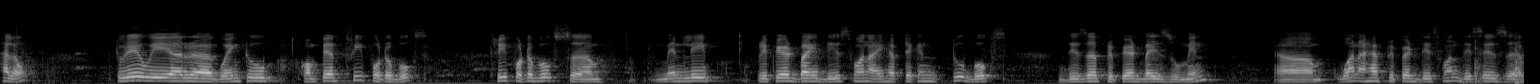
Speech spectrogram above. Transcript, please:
Hello. Today we are uh, going to compare three photo books. Three photo books um, mainly prepared by this one. I have taken two books. These are prepared by Zoomin. Um, one I have prepared this one. This is uh,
